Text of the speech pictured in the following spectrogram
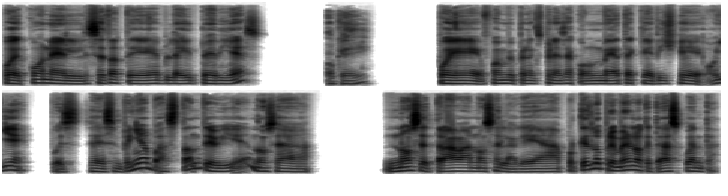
fue con el ZTE Blade B10 Ok. Fue, fue mi primera experiencia con un Mediatek que dije, oye, pues se desempeña bastante bien, o sea, no se traba, no se laguea, porque es lo primero en lo que te das cuenta.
